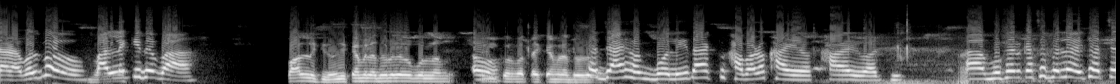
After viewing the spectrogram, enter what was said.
দাঁড়া বলব? পারলে কি দেবা? পারলে কি তুমি ক্যামেরা ধরে দেবো বললাম কি করবা তাই ক্যামেরা ধরে যাই হোক বলি তা একটু খাবারও খায় খায় আর কি। মুখের কাছে পেলে এটা হচ্ছে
